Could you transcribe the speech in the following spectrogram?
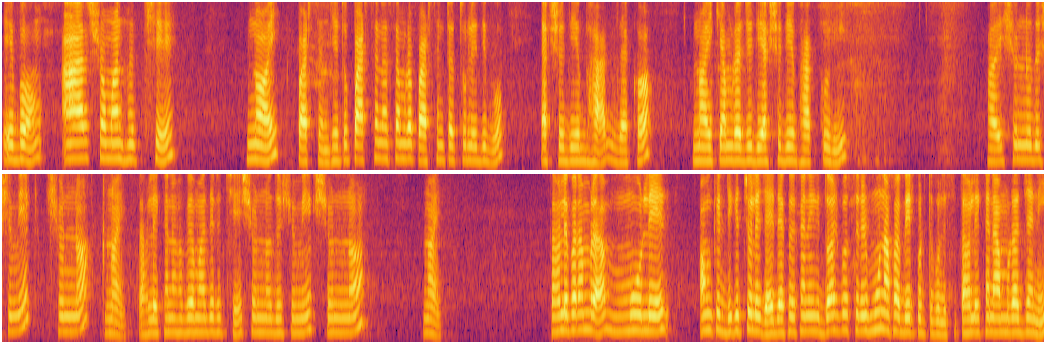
এবং আর সমান হচ্ছে নয় পার্সেন্ট যেহেতু পার্সেন্ট আছে, আমরা পার্সেন্টটা তুলে দিব। একশো দিয়ে ভাগ, দেখো। নয়কে আমরা যদি একশো দিয়ে ভাগ করি, হয় শূন্য দশমিক শূন্য নয়। তাহলে এখানে হবে আমাদের হচ্ছে শূন্য দশমিক শূন্য নয়। তাহলে এবার আমরা মূলের অঙ্কের দিকে চলে যাই। দেখো, এখানে দশ বছরের মুনাফা বের করতে বলেছে। তাহলে এখানে আমরা জানি,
